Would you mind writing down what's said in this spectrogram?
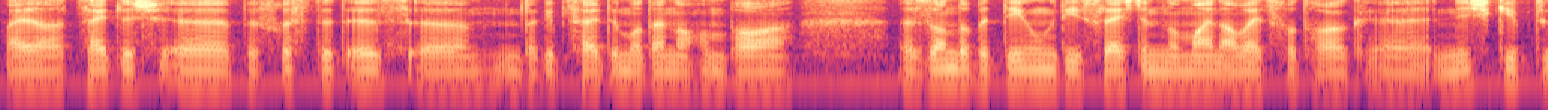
weil er zeitlich äh, befristet ist. Äh, da gibt's halt immer dann noch ein paar Sonderbedingungen, die es vielleicht im normalen Arbeitsvertrag äh, nicht gibt.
